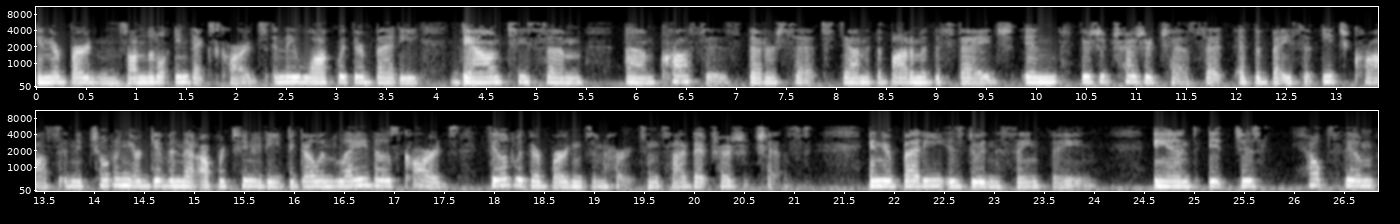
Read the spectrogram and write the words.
and their burdens on little index cards, and they walk with their buddy down to some um, crosses that are set down at the bottom of the stage, and there's a treasure chest set at the base of each cross, and the children are given that opportunity to go and lay those cards filled with their burdens and hurts inside that treasure chest. And their buddy is doing the same thing. And it just helps them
